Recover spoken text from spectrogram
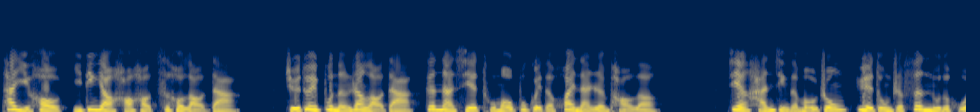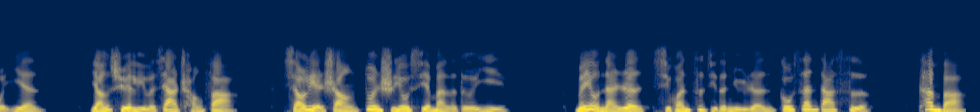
他以后一定要好好伺候老大，绝对不能让老大跟那些图谋不轨的坏男人跑了。见韩景的眸中跃动着愤怒的火焰。杨雪理了下长发，小脸上顿时又写满了得意。没有男人喜欢自己的女人勾三搭四，看吧，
